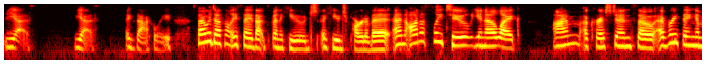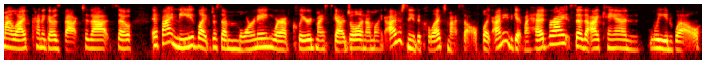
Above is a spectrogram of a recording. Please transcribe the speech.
Yes. Yes, exactly. So I would definitely say that's been a huge a huge part of it. And honestly too, you know, like I'm a Christian, so everything in my life kind of goes back to that. So if I need like just a morning where I've cleared my schedule and I'm like, I just need to collect myself, like I need to get my head right so that I can lead well.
